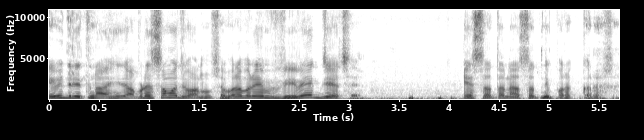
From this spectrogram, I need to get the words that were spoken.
એવી જ રીતના અહીં આપણે સમજવાનું છે. બરાબર? એમ વિવેક જે છે, એ સત અને અસતની પરખ કરે છે.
